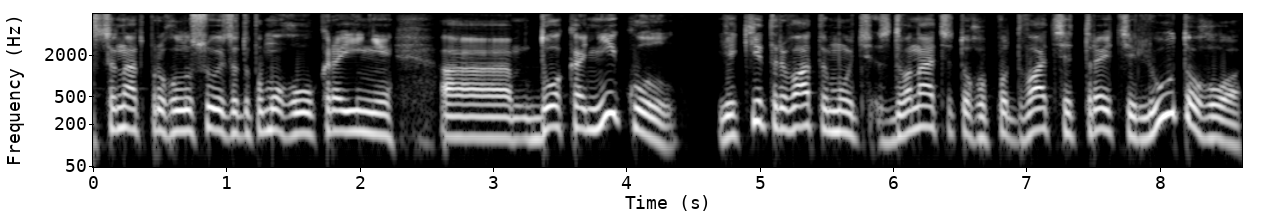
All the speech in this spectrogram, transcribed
Сенат проголосує за допомогу Україні до канікул, які триватимуть з 12 по 23 лютого.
